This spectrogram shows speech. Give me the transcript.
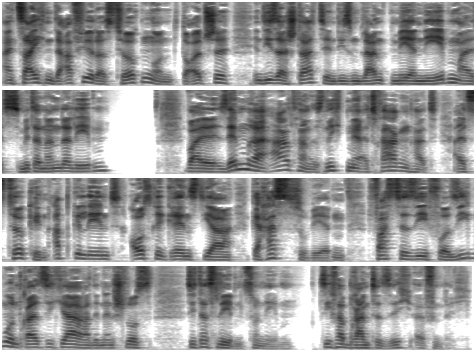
Ein Zeichen dafür, dass Türken und Deutsche in dieser Stadt, in diesem Land mehr neben als miteinander leben? Weil Semra Artan es nicht mehr ertragen hat, als Türkin abgelehnt, ausgegrenzt, ja gehasst zu werden, fasste sie vor 37 Jahren den Entschluss, sich das Leben zu nehmen. Sie verbrannte sich öffentlich.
